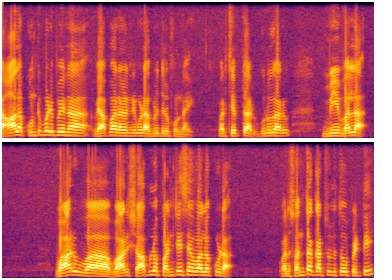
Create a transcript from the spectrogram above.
చాలా కుంటుపడిపోయిన వ్యాపారాలన్నీ కూడా అభివృద్ధిలోకి ఉన్నాయి. వారు చెప్తారు గురుగారు మీ వల్ల వారు వారి షాపులో పనిచేసే వాళ్ళకు కూడా వారి సొంత ఖర్చులతో పెట్టి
